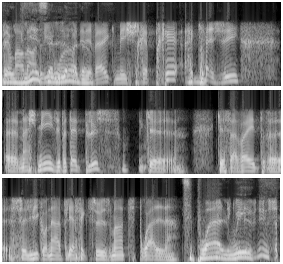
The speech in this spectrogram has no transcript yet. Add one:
Bernard Landry ou René Lévesque, mais je serais prêt à gager euh, ma chemise et peut-être plus que que ça va être euh, celui qu'on a appelé affectueusement Tipoil. Petit poil, Qui est oui. devenu une sorte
